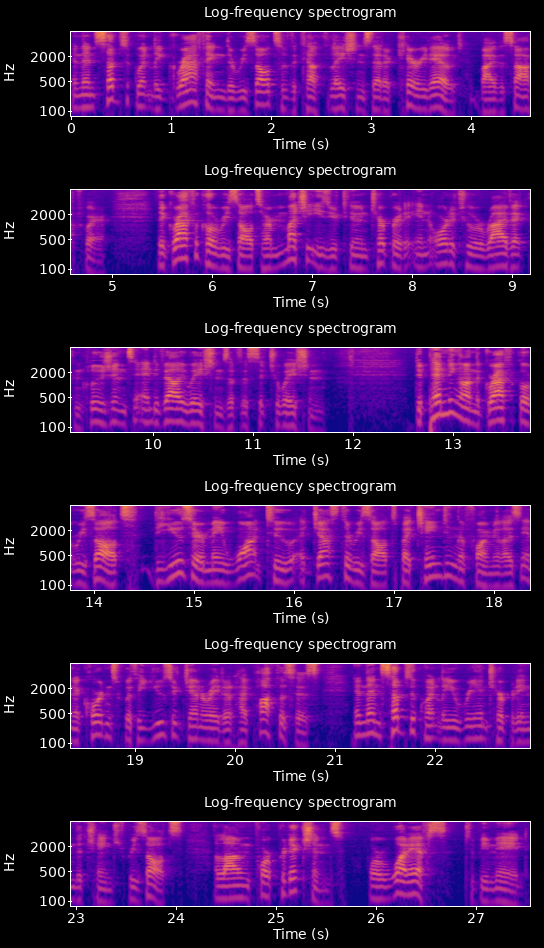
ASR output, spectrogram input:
and then subsequently graphing the results of the calculations that are carried out by the software. The graphical results are much easier to interpret in order to arrive at conclusions and evaluations of the situation. Depending on the graphical results, the user may want to adjust the results by changing the formulas in accordance with a user-generated hypothesis and then subsequently reinterpreting the changed results, allowing for predictions, or what-ifs, to be made.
